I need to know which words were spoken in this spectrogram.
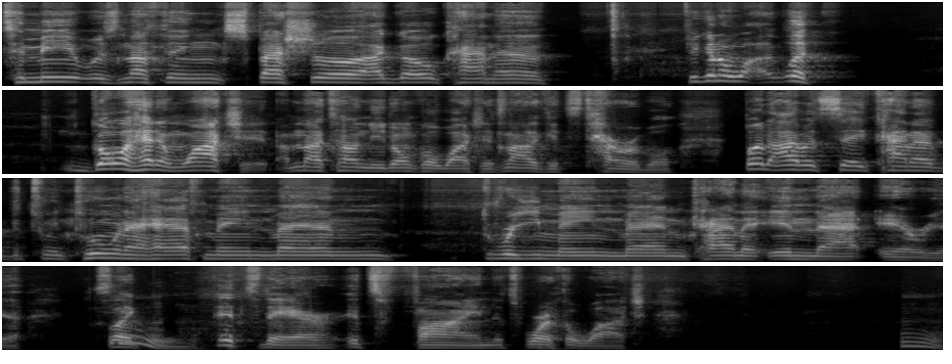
To me, it was nothing special. I go kind of, if you're gonna look, go ahead and watch it. I'm not telling you don't go watch it. It's not like it's terrible, but I would say kind of between two and a half main men, three main men, kind of in that area. It's like hmm. it's there. It's fine. It's worth a watch. Hmm.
